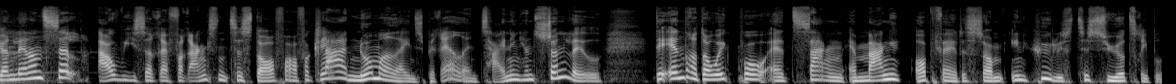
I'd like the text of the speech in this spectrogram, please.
John Lennon selv afviser referencen til stoffer og forklarer, at nummeret er inspireret af en tegning, hans søn lavede. Det ændrer dog ikke på, at sangen af mange opfattes som en hyldest til syretrippet.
